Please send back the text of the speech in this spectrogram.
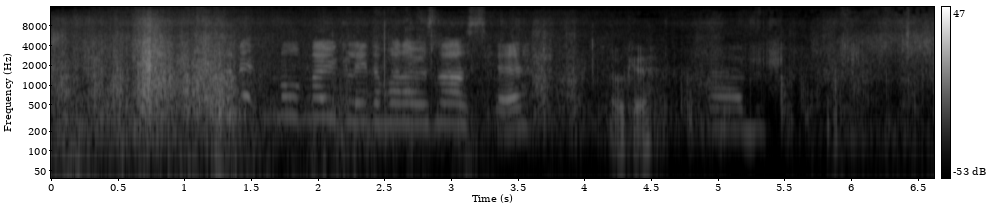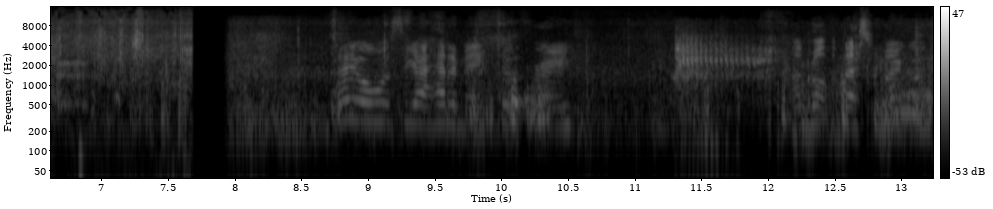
it's a bit more mogly than when I was last year. Okay. Um, if anyone wants to go ahead of me, feel free. I'm not the best moguls.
